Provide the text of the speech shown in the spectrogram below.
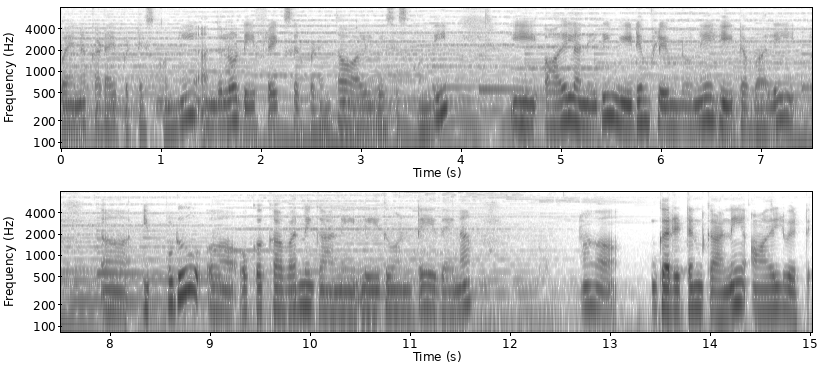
పైన కడాయి పెట్టేసుకొని అందులో డీప్ ఫ్రైకి సరిపడేంత ఆయిల్ వేసేసుకోండి. ఈ ఆయిల్ అనేది మీడియం ఫ్లేమ్లోనే హీట్ అవ్వాలి. ఇప్పుడు ఒక కవర్ని కానీ లేదు అంటే ఏదైనా గరిటెను కానీ ఆయిల్ పెట్టి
